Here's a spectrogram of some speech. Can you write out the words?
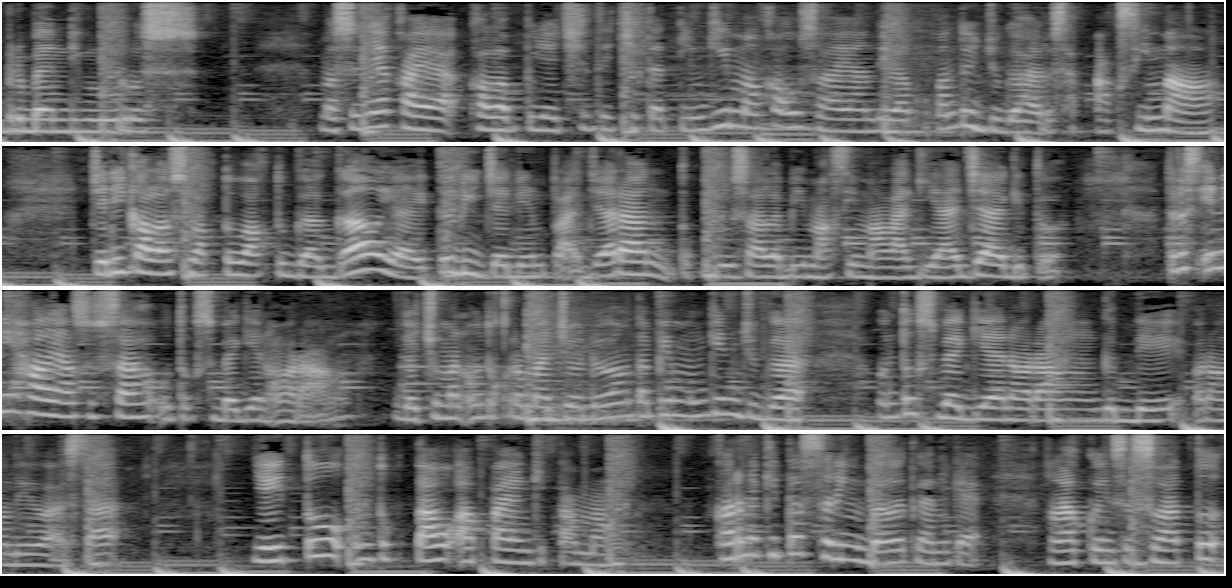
berbanding lurus. Maksudnya kayak kalau punya cita-cita tinggi maka usaha yang dilakukan tuh juga harus maksimal. Jadi kalau sewaktu-waktu gagal ya itu dijadiin pelajaran untuk berusaha lebih maksimal lagi aja gitu. Terus ini hal yang susah untuk sebagian orang, gak cuma untuk remaja doang, tapi mungkin juga untuk sebagian orang gede, orang dewasa, yaitu untuk tahu apa yang kita mau. Karena kita sering banget kan kayak ngelakuin sesuatu,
